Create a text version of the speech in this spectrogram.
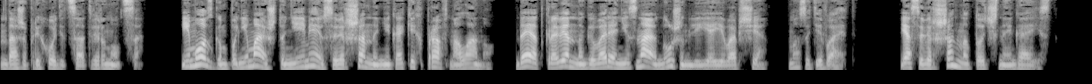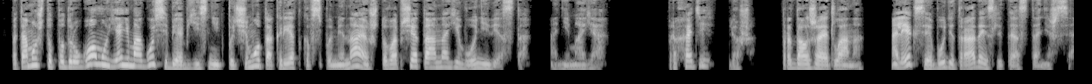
Даже приходится отвернуться. И мозгом понимаю, что не имею совершенно никаких прав на Лану. Да и, откровенно говоря, не знаю, нужен ли я ей вообще, но задевает. Я совершенно точно эгоист. Потому что по-другому я не могу себе объяснить, почему так редко вспоминаю, что вообще-то она его невеста, а не моя. «Проходи, Лёша», — продолжает Лана. «Алексия будет рада, если ты останешься».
